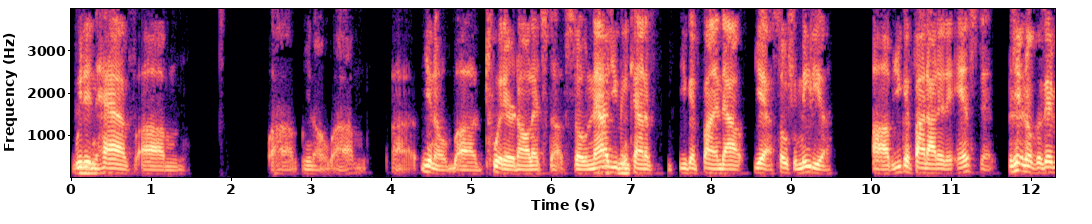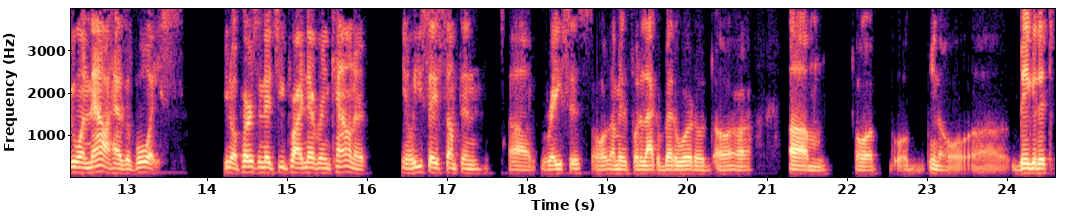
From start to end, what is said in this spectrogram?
We mm-hmm. didn't have um, uh, you know um, uh, you know uh, Twitter and all that stuff. So now That's you me. can kind of you can find out, yeah, social media. Uh, you can find out at an instant, you know, because everyone now has a voice you know, a person that you probably never encountered, you know, he says something uh, racist, or I mean, for the lack of a better word, or or um, or, or you know, uh, bigoted.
